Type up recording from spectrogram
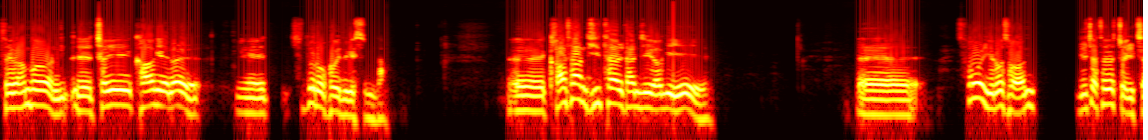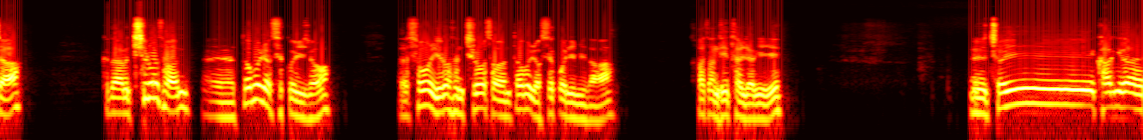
제가 한번 에, 저희 가게를 에, 지도로 보여드리겠습니다. 에, 가산 디지털 단지 여기 에, 서울 1호선 1자 터졌죠 1자 그 다음에 7호선 에, W 역세권이죠 에, 서울 1호선 7호선 W 역세권입니다 가산 디지털 여기 네, 저희 가게가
